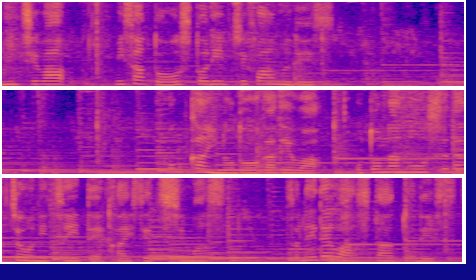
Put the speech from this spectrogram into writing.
んにちは。ミサとオーストリッチファームです。今回の動画では大人のオスダチョウについて解説します。それではスタートです。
